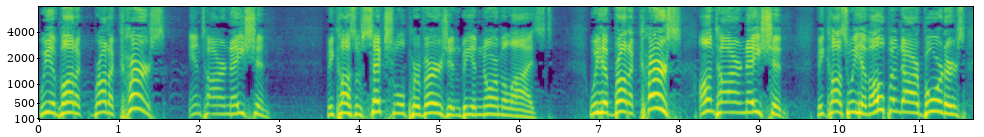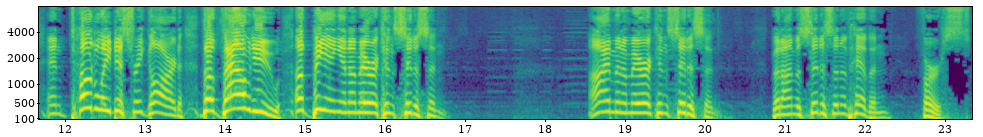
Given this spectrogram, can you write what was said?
We have brought a, brought a curse into our nation because of sexual perversion being normalized. We have brought a curse onto our nation because we have opened our borders and totally disregard the value of being an American citizen. I'm an American citizen, but I'm a citizen of heaven first.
